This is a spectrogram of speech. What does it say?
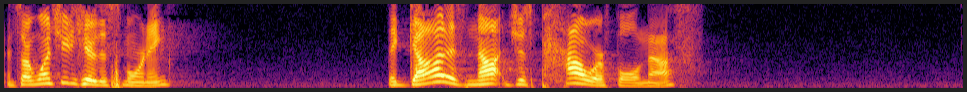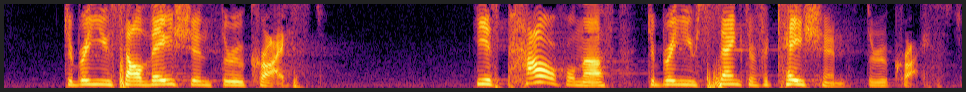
And so I want you to hear this morning that God is not just powerful enough to bring you salvation through Christ, He is powerful enough to bring you sanctification through Christ.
